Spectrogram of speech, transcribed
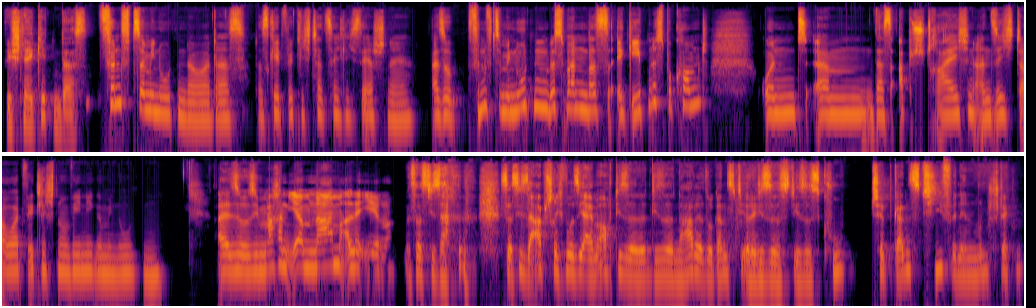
Wie schnell geht denn das? 15 Minuten dauert das. Das geht wirklich tatsächlich sehr schnell. Also 15 Minuten, bis man das Ergebnis bekommt. Und ähm, das Abstreichen an sich dauert wirklich nur wenige Minuten. Also sie machen ihrem Namen alle Ehre. Ist das dieser, ist das dieser Abstrich, wo sie einem auch diese, diese Nadel so ganz oder dieses, dieses Q-Chip ganz tief in den Mund stecken?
